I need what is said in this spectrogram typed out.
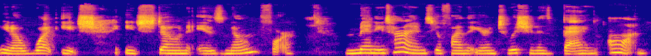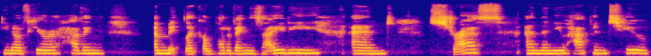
you know what each each stone is known for many times you'll find that your intuition is bang on. You know, if you're having a, like a lot of anxiety and stress, and then you happen to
